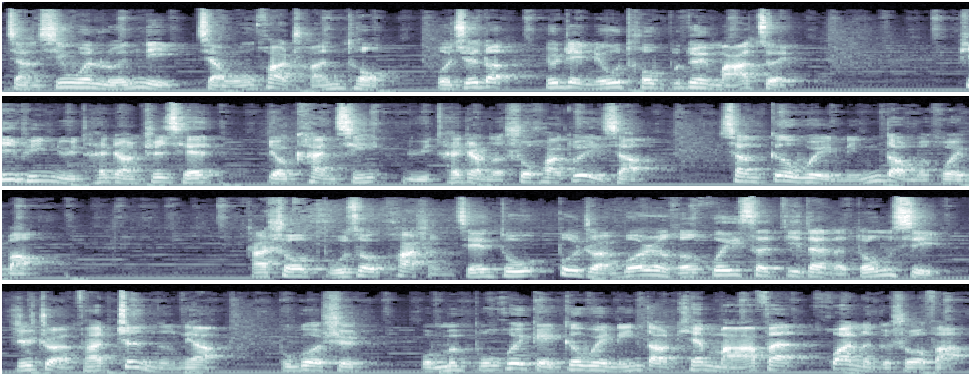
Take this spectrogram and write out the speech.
讲新闻伦理、讲文化传统，我觉得有点牛头不对马嘴。批评吕台长之前，要看清吕台长的说话对象，向各位领导们汇报。他说不做跨省监督，不转播任何灰色地带的东西，只转发正能量。不过是我们不会给各位领导添麻烦，换了个说法。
